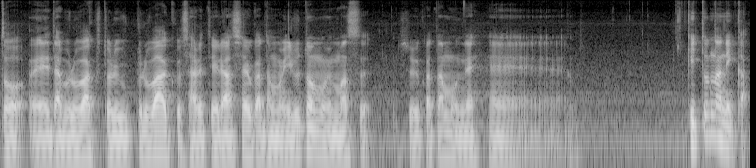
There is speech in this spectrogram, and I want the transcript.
と、えー、ダブルワークトリプルワークされていらっしゃる方もいると思います。そういう方もね、えー、きっと何か、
